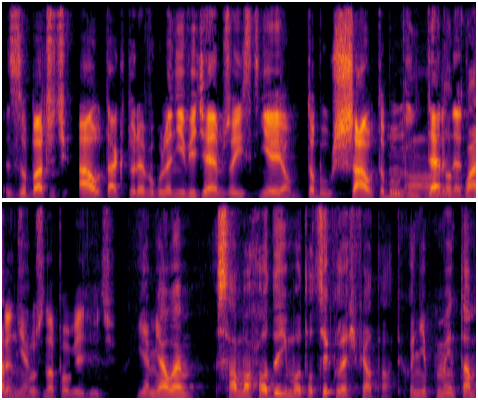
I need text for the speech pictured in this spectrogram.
zobaczyć auta, które w ogóle nie wiedziałem, że istnieją. To był szał, to był no, internet dokładnie. wręcz można powiedzieć. Ja miałem samochody i motocykle świata, tylko nie pamiętam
